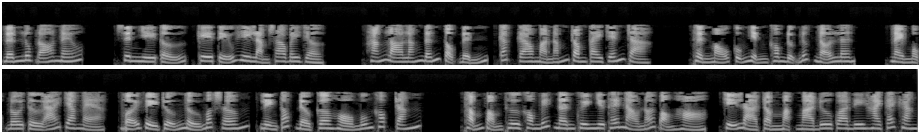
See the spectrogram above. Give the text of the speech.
đến lúc đó nếu sinh nhi tử, kia tiểu hy làm sao bây giờ? Hắn lo lắng đến tột đỉnh, cắt cao mà nắm trong tay chén trà. Thịnh mẫu cũng nhịn không được nức nở lên. Này một đôi từ ái cha mẹ, bởi vì trưởng nữ mất sớm, liền tóc đều cơ hồ muốn khóc trắng. Thẩm vọng thư không biết nên khuyên như thế nào nói bọn họ, chỉ là trầm mặt mà đưa qua đi hai cái khăn,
